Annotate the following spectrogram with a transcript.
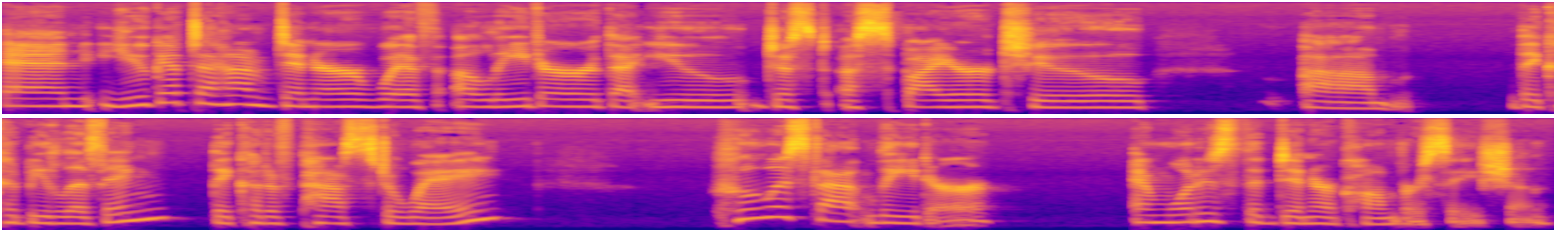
and you get to have dinner with a leader that you just aspire to. Um, they could be living, they could have passed away. Who is that leader, and what is the dinner conversation?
